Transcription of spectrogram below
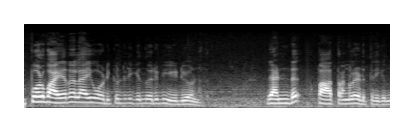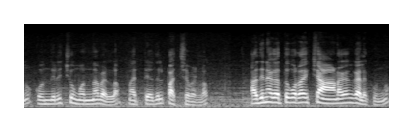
ഇപ്പോൾ വൈറലായി ഓടിക്കൊണ്ടിരിക്കുന്ന ഒരു വീഡിയോ ആണിത്. രണ്ട് പാത്രങ്ങൾ എടുത്തിരിക്കുന്നു. ഒന്നിൽ ചുമന്ന വെള്ളം മറ്റേതിൽ പച്ചവെള്ളം. അതിനകത്ത് കുറേ ചാണകം കലക്കുന്നു.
